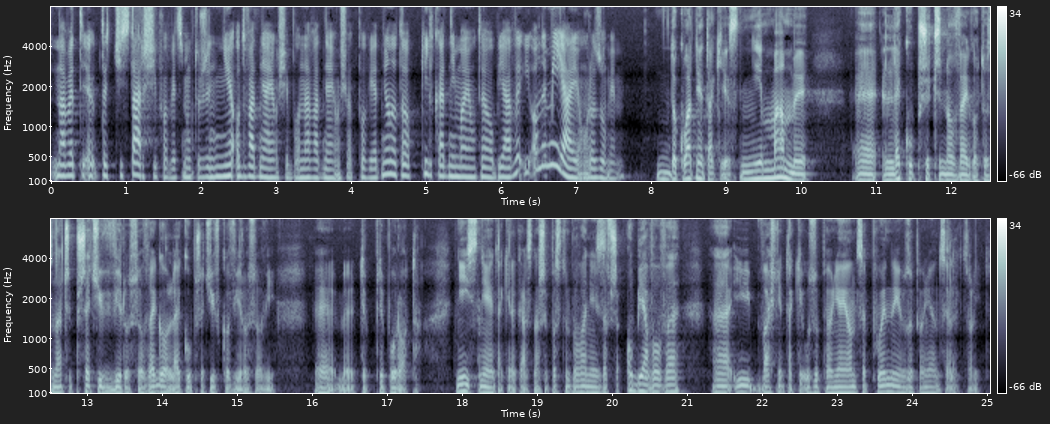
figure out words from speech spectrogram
Nawet te ci starsi, powiedzmy, którzy nie odwadniają się, bo nawadniają się odpowiednio, no to kilka dni mają te objawy i one mijają, rozumiem. Dokładnie tak jest. Nie mamy e, leku przyczynowego, to znaczy przeciwwirusowego leku przeciwko wirusowi e, typ, typu rota. Nie istnieje takie lekarstwo. Nasze postępowanie jest zawsze objawowe e, i właśnie takie uzupełniające płyny i uzupełniające elektrolity.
